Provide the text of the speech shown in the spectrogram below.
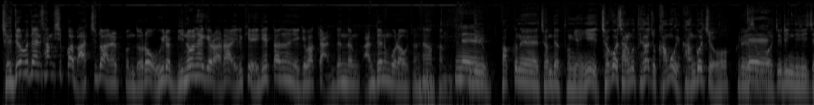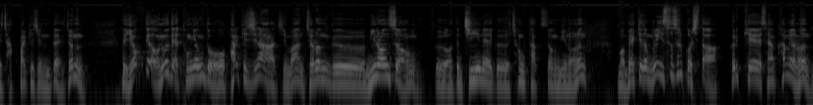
제대로 된 상식과 맞지도 않을 뿐더러 오히려 민원 해결하라 이렇게 얘기했다는 얘기밖에 안 된다는 안 되는 거라고 저는 생각합니다. 네. 근데 박근혜 전 대통령이 저거 잘못해가지고 감옥에 간 거죠. 그래서 네. 뭐 이런 일이 이제 자꾸 밝혀지는데 저는 근데 역대 어느 대통령도 밝혀지지는 않았지만 저런 그 민원성 그 어떤 지인의 그 청탁성 민원은 뭐 몇 개 정도는 있었을 것이다. 그렇게 생각하면은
